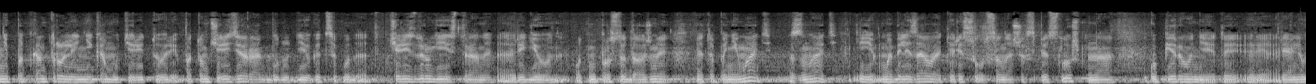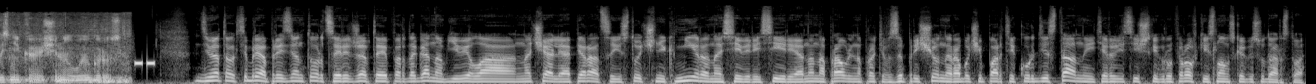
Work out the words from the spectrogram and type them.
неподконтрольной никому территории. Потом через Ирак будут двигаться куда-то. Через другие страны, э, регионы. Вот мы просто должны это понимать, знать и мобилизовать ресурсы наших спецслужб на купирование этой реально возникающей новой угрозы. 9 октября президент Турции Реджеп Таyyip Эрдоган объявил о начале операции «Источник мира» на севере Сирии. Она направлена против запрещенной рабочей партии Курдистана и террористической группировки «Исламское государство».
